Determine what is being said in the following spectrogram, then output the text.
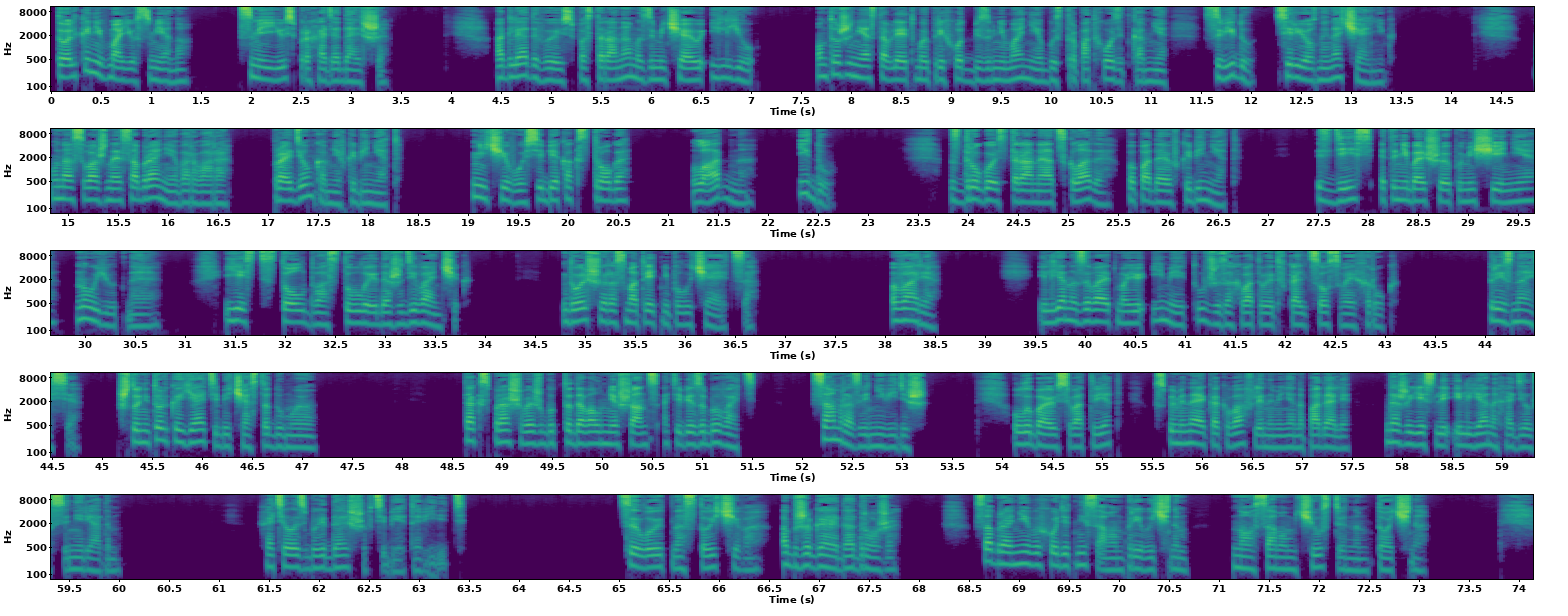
«Только не в мою смену». Смеюсь, проходя дальше. Оглядываюсь по сторонам и замечаю Илью. Он тоже не оставляет мой приход без внимания, быстро подходит ко мне. С виду серьезный начальник. «У нас важное собрание, Варвара. Пройдем ко мне в кабинет». «Ничего себе, как строго». «Ладно, иду». С другой стороны от склада попадаю в кабинет. Здесь это небольшое помещение, но уютное. Есть стол, два стула и даже диванчик. Дольше рассмотреть не получается. Варя. Илья называет мое имя и тут же захватывает в кольцо своих рук. Признайся, что не только я тебе часто думаю. Так спрашиваешь, будто давал мне шанс о тебе забывать. Сам разве не видишь? Улыбаюсь в ответ вспоминая, как вафли на меня нападали, даже если Илья находился не рядом. Хотелось бы и дальше в тебе это видеть. Целует настойчиво, обжигая до дрожи. Собрание выходит не самым привычным, но самым чувственным точно.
